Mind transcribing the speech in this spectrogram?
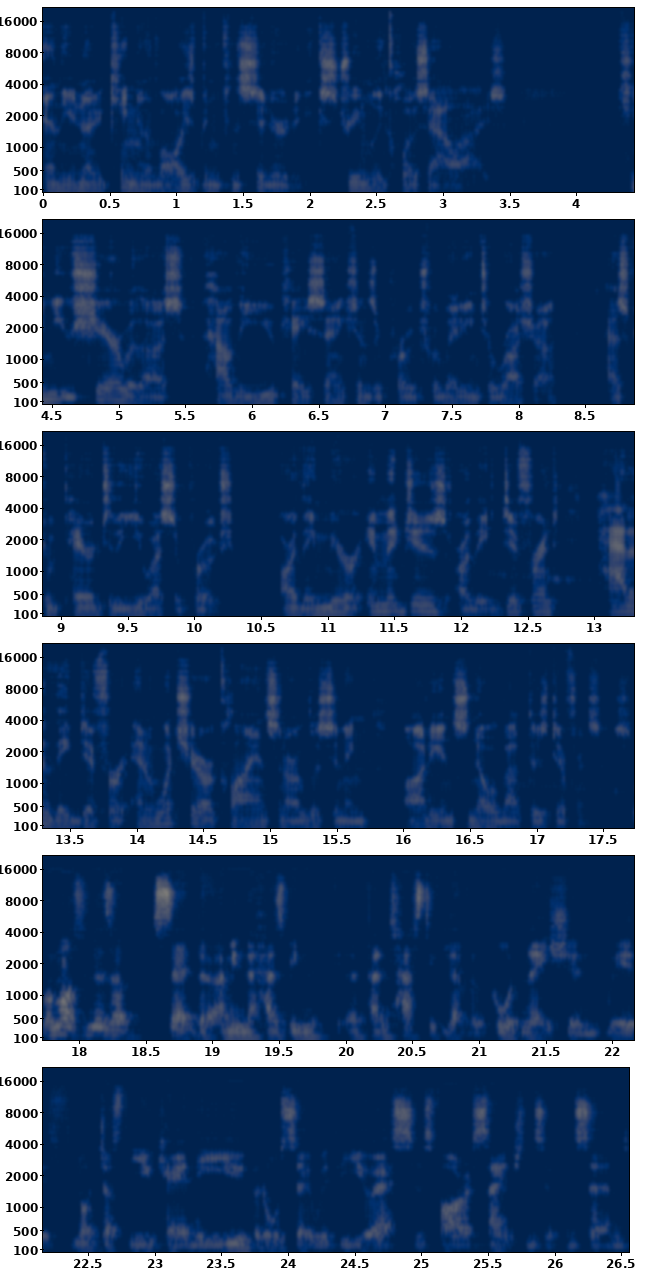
and the United Kingdom have always been considered extremely close allies. Can you share with us how the UK sanctions approach relating to Russia has compared to the U.S. approach? Are they mirror images? Are they different? How do they differ? And what should our clients and our listening audience know about those differences? Well, Martin, as I've said, I mean, there has been a fantastic level of coordination with not just the UK and the EU, but also with the US as far as sanctions are concerned.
